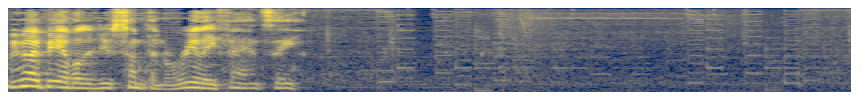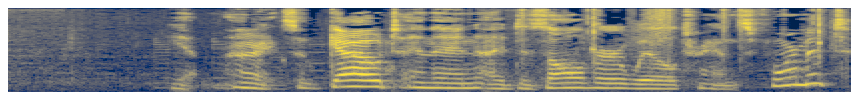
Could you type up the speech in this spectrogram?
We might be able to do something really fancy. Yeah, alright, so gout, and then a dissolver will transform it.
